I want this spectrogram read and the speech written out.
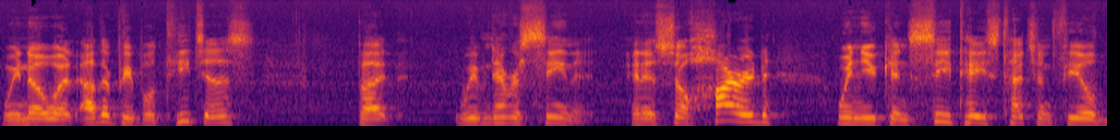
we know what other people teach us, but we've never seen it. And it's so hard when you can see, taste, touch, and feel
